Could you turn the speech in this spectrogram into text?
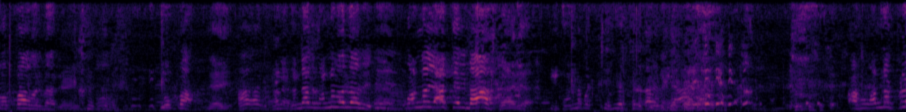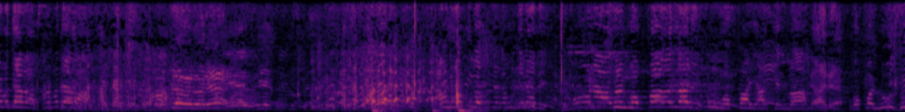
அப்பா வருவாரு. ஆ, ரெண்டாவது உங்க அண்ணன் வருவாரு. உங்க அண்ணன் யார் தெரியுமா. அவங்க அண்ணன் பிரபதேவா பிரபதேவா. எப்படி வருவாரு? நமக்கு தெரியாது. மூணாவது அப்பா வருவாரு. அப்பா யார் தெரியுமா? அப்பா லூசு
